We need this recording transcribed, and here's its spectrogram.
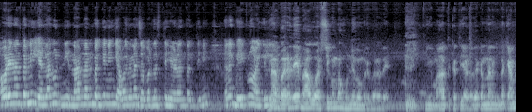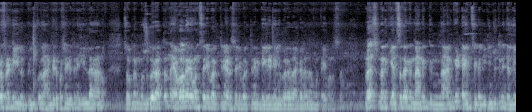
ಅವ್ರೇನಂತಾರ ನೀ. ಎಲ್ಲಾನು ನಾನ್ ನನ್ ಬಗ್ಗೆ ನಿಂಗೆ ಯಾವಾಗನ ಜಬರ್ದಸ್ತಿ ಹೇಳಂತಂತೀನಿ ನನಗ್ ಬೇಕೂ ನಾ ಆಗಿಲ್ಲ ಬರದೇ ಬಾ ವರ್ಷಿಗೊಮ್ಮ ಹುಣ್ಣಿಗೊಮ್ಮರಿ ಬರದೆ. ಈಗ ಮಾತು ಕತಿ ಆಡೋದು. ಯಾಕಂದ್ರೆ ನನಗೆ ನಾ ಕ್ಯಾಮ್ರಾ ಫ್ರೆಂಡ್ ಇಲ್ಲ, ಬಿಲ್ಕುಲ್ ಹಂಡ್ರೆಡ್ ಪರ್ಸೆಂಟ್ ಇದ್ದೀನಿ ಇಲ್ಲ ನಾನು. ಸ್ವಲ್ಪ ನಂಗೆ ಮುಜುಗರ ಆತ. ನಾ ಯಾವಾಗಾರೆ ಒಂದು ಸರಿ ಬರ್ತೀನಿ, ಎರಡು ಸರಿ ಬರ್ತೀನಿ, ನಂಗೆ ಡೈಲಿ ಡೈಲಿ ಬರೋದಾಗಲ್ಲ ನಮ್ಗೆ ಟೈಮ್ ಅನಿಸ್ತು ಪ್ಲಸ್ ನನ್ನ ಕೆಲಸದಾಗ ನನಗೆ ನನಗೆ ಟೈಮ್ ಸಿಗಲ್ಲ. ಈಗಿನ ಜೊತೆ ಜಲ್ದಿ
